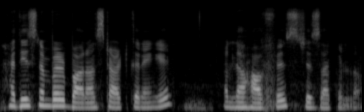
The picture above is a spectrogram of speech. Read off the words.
हदीस नंबर बारह स्टार्ट करेंगे। अल्लाह हाफिज़। जजाकल्ला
